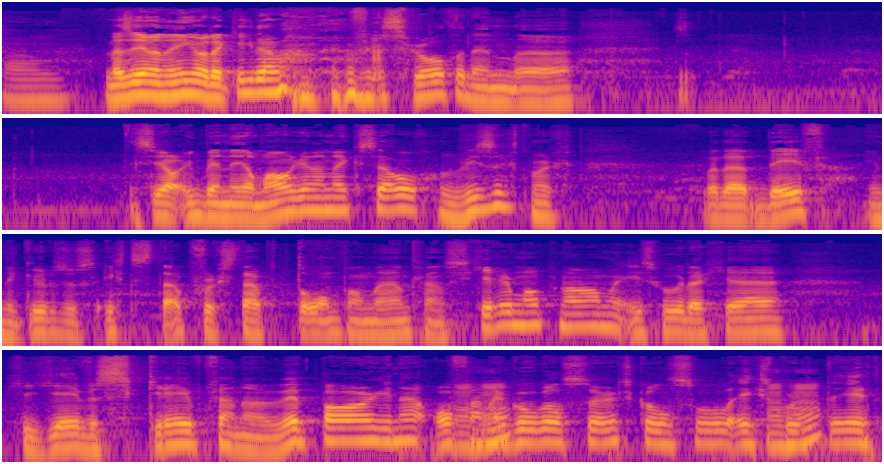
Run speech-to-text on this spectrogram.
Ehm, Dat is een van de dingen waar ik dan ben verschoten. En, eh, dus ja, ik ben helemaal geen Excel-wizard, maar wat Dave in de cursus echt stap voor stap toont aan de hand van schermopname, is hoe dat jij gegevens scrapt van een webpagina of van Mhm. een Google Search Console exporteert,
